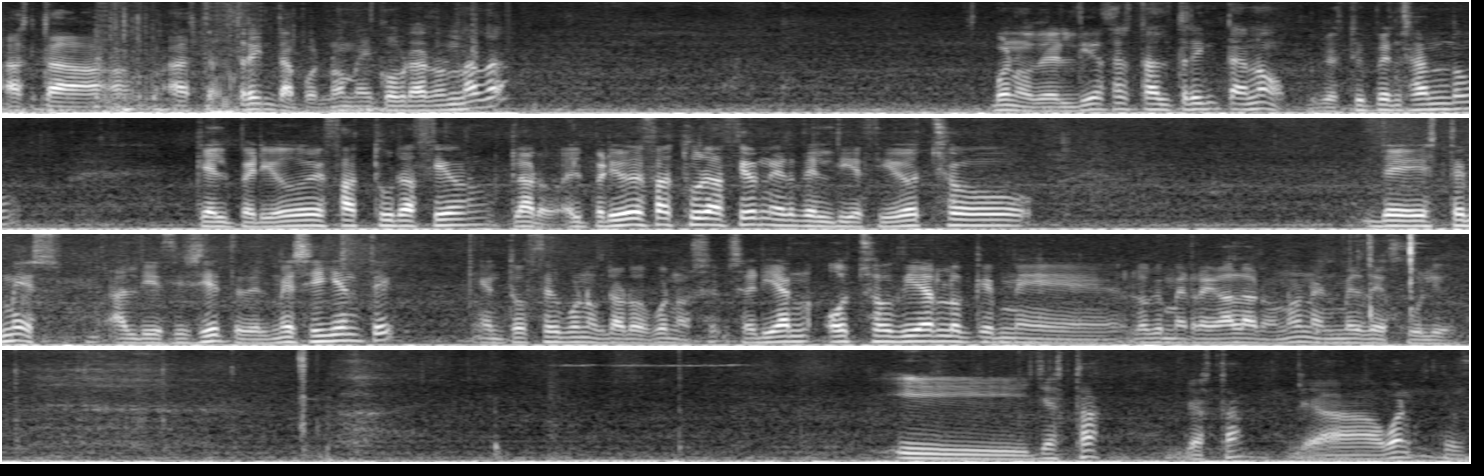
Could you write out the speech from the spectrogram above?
hasta, hasta el 30 pues no me cobraron nada. Bueno, del 10 hasta el 30 no, porque estoy pensando que el periodo de facturación, claro, el periodo de facturación es del 18 de este mes al 17 del mes siguiente, entonces, bueno, claro, bueno, serían 8 días lo que me, lo que me regalaron en el mes de julio. Y ya está, ya está. Ya, bueno, pues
